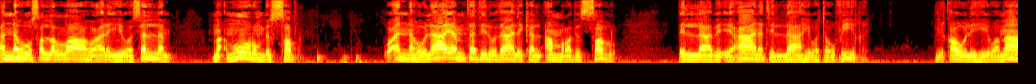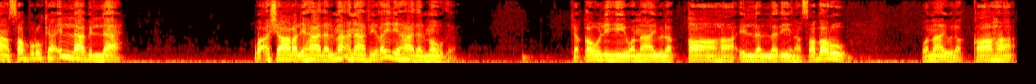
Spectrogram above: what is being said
أنه صلى الله عليه وسلم مأمور بالصبر وأنه لا يمتثل ذلك الأمر بالصبر إلا بإعانة الله وتوفيقه لقوله وما صبرك إلا بالله. وأشار لهذا المعنى في غير هذا الموضع كقوله وما يلقاها إلا الذين صبروا وما يلقاها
